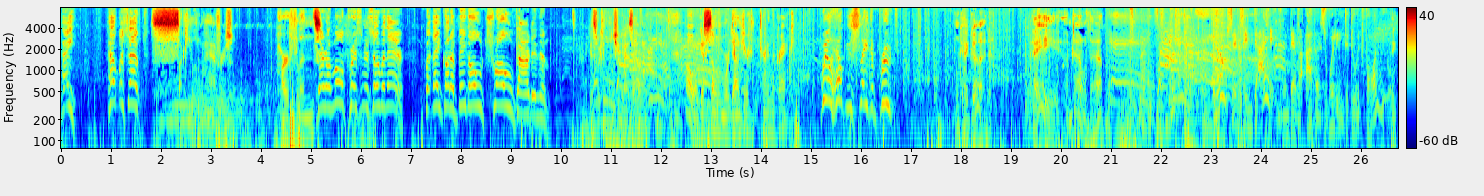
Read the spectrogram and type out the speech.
Hey, help us out! Sucky little halfers. Harflins. There are more prisoners over there, but they've got a big old troll guarding them. I guess we can let you guys out. Oh, I guess some of them were down here turning the crank. We'll help you slay the brute. Okay, good. Hey, I'm down with that. No sense in dying when there are others willing to do it for you. Think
